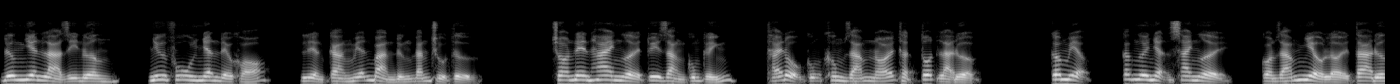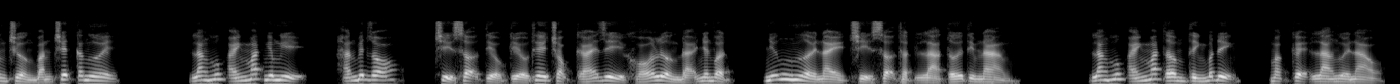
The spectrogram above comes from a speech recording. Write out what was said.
đương nhiên là di nương, như phu nhân đều khó, liền càng miễn bản đứng đắn chủ tử. Cho nên hai người tuy rằng cung kính, thái độ cũng không dám nói thật tốt là được. Câm miệng, các ngươi nhận sai người, còn dám nhiều lời ta đương trưởng bắn chết các ngươi. Lăng húc ánh mắt nghiêm nghị, hắn biết rõ, chỉ sợ tiểu kiều thê chọc cái gì khó lường đại nhân vật, những người này chỉ sợ thật là tới tìm nàng. Lăng húc ánh mắt âm tình bất định, mặc kệ là người nào,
